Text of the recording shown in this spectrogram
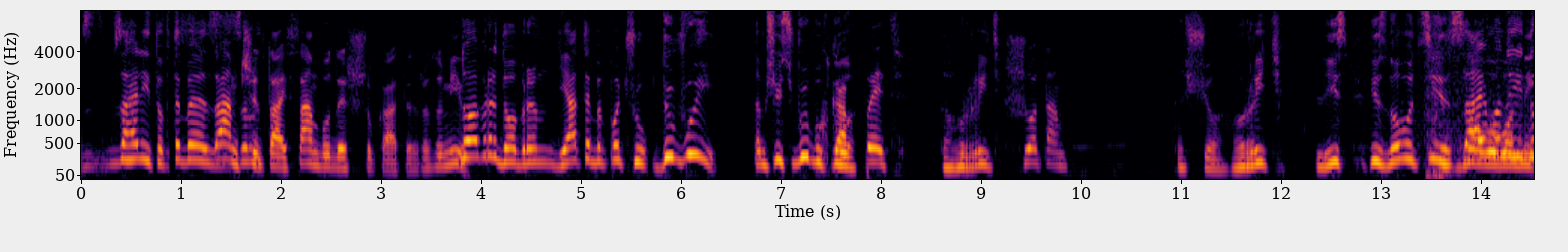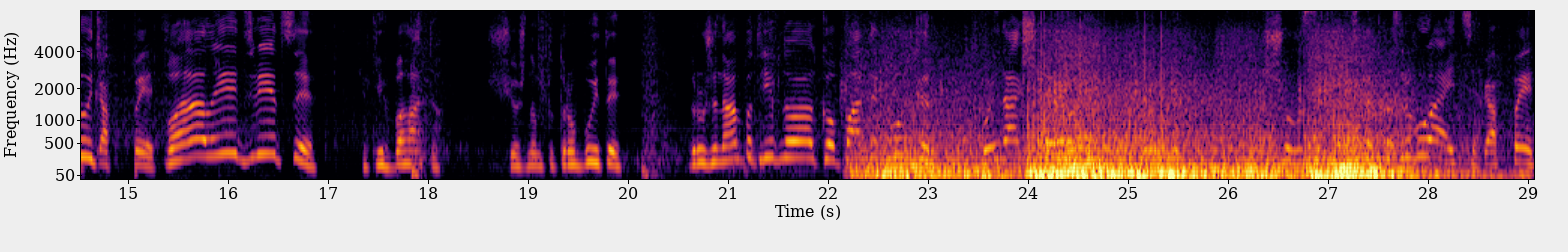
з- взагалі-то в тебе Сам залиш- читай, сам будеш шукати, зрозумів? Добре, добре, я тебе почув. Диви! Там щось вибухнуло. Капець, Та горить. що там? Та що, горить ліс, і знову ці Знову Саймони вони, йдуть. Капець. Валить звідси! Яких багато. Що ж нам тут робити? Друже, нам потрібно копати бункер, бо інакше. Що ви собі так розривається? Капець.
